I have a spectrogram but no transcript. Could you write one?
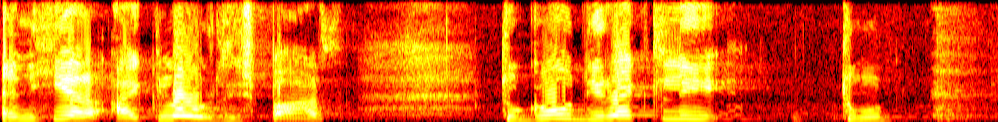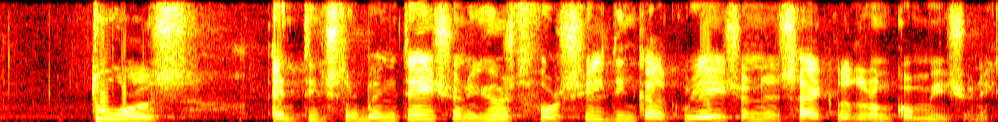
And here I close this part to go directly to tools and instrumentation used for shielding calculation and cyclotron commissioning.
